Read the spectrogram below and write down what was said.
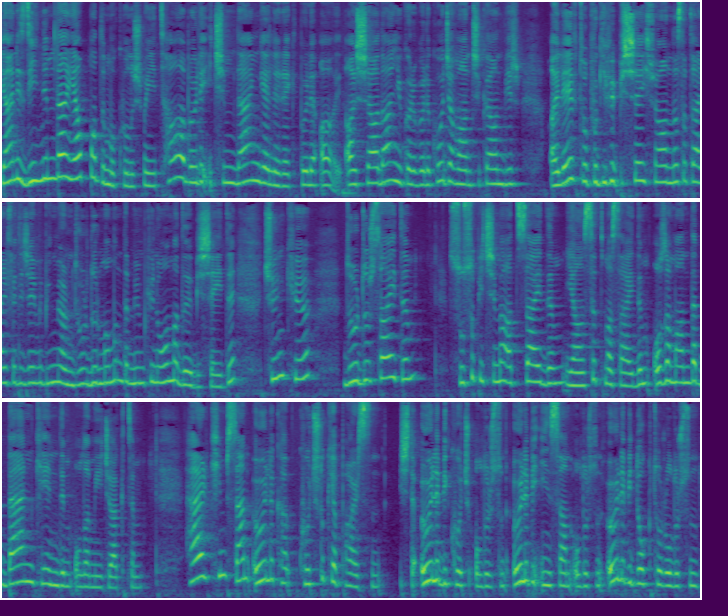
Yani zihnimden yapmadım o konuşmayı. Ta böyle içimden gelerek böyle aşağıdan yukarı böyle kocaman çıkan bir alev topu gibi bir şey şu an nasıl tarif edeceğimi bilmiyorum. Durdurmamın da mümkün olmadığı bir şeydi. Çünkü durdursaydım susup içime atsaydım, yansıtmasaydım o zaman da ben kendim olamayacaktım. Her kimsen öyle koçluk yaparsın. İşte öyle bir koç olursun, öyle bir insan olursun, öyle bir doktor olursun.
